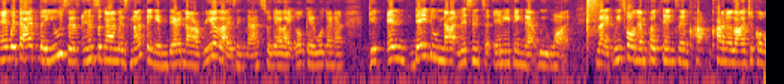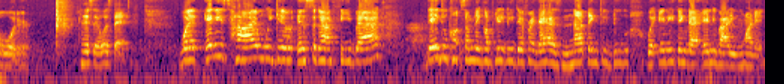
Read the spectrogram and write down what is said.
and without the users instagram is nothing and they're not realizing that. So they're like okay we're gonna give and they do not listen to anything that we want. Like we told them put things in chronological order. And they said what's that when anytime we give instagram feedback they do something completely different that has nothing to do with anything that anybody wanted.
